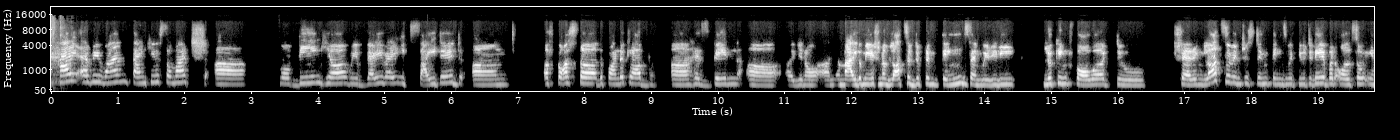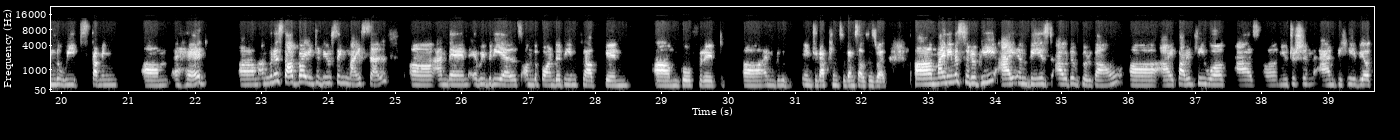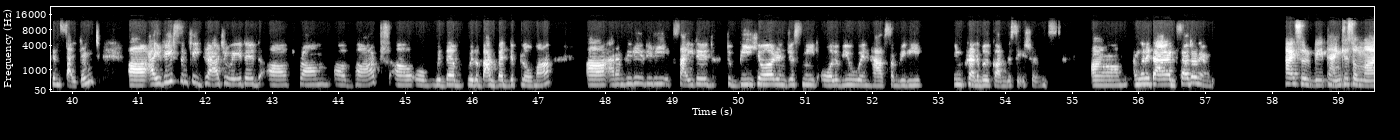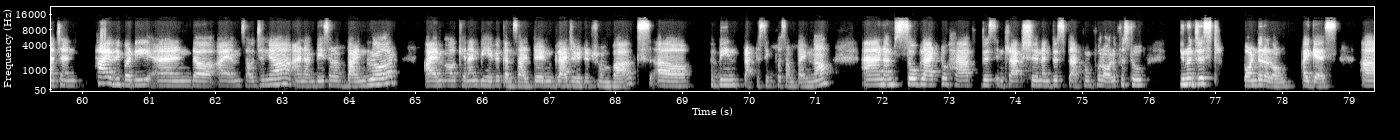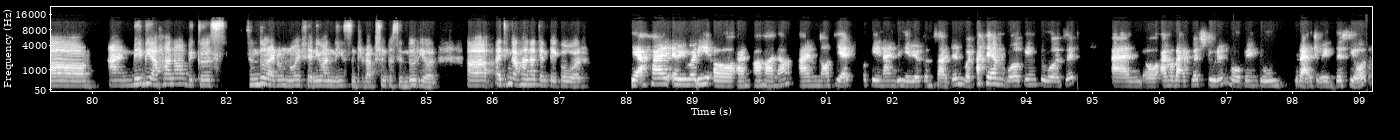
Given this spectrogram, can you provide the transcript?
Hi, everyone. Thank you so much uh, for being here. We're very, very excited. Um, of course, the, the Pawnder Club uh, has been, uh, you know, an amalgamation of lots of different things, and we're really looking forward to sharing lots of interesting things with you today, but also in the weeks coming um, ahead. Um, I'm going to start by introducing myself, uh, and then everybody else on the Pawnder Team Club can um, go for it uh, and do introductions to themselves as well. Uh, my name is Surabhi. I am based out of Gurgaon. Uh, I currently work as a nutrition and behavior consultant. Uh, I recently graduated uh, from uh, uh, with, the, with a backbed diploma. and I'm really, really excited to be here and just meet all of you and have some really incredible conversations. Um, I'm going to tag Saujanya. Hi, Surbi. Thank you so much. And hi, everybody. And uh, I am Saujanya, and I'm based out of Bangalore. I'm a canine behavior consultant, graduated from BHARCS. Uh, have been practicing for some time now. And I'm so glad to have this interaction and this platform for all of us to, you know, just ponder along, I guess. Uh, and maybe Ahana, because Sindhoor, I don't know if anyone needs introduction to Sindhoor here. Uh, I think Ahana can take over. Yeah, hi everybody. Uh, I'm Ahana. I'm not yet a canine behavior consultant, but I am working towards it. And uh, I'm a backbed student hoping to graduate this year.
